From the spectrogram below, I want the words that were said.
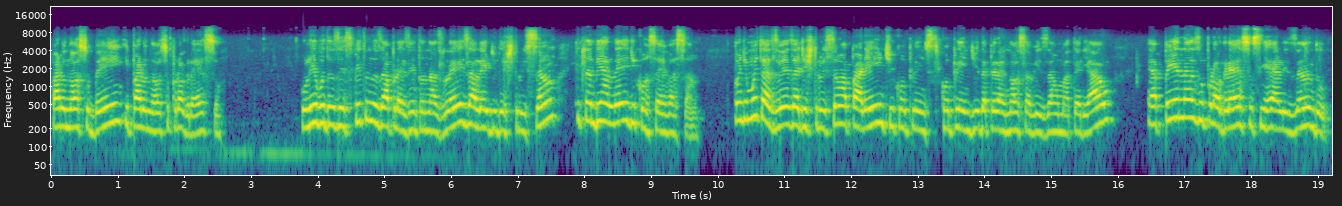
para o nosso bem e para o nosso progresso. O livro dos Espíritos nos apresenta nas leis a lei de destruição e também a lei de conservação, onde muitas vezes a destruição aparente e compreendida pela nossa visão material é apenas o progresso se realizando,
